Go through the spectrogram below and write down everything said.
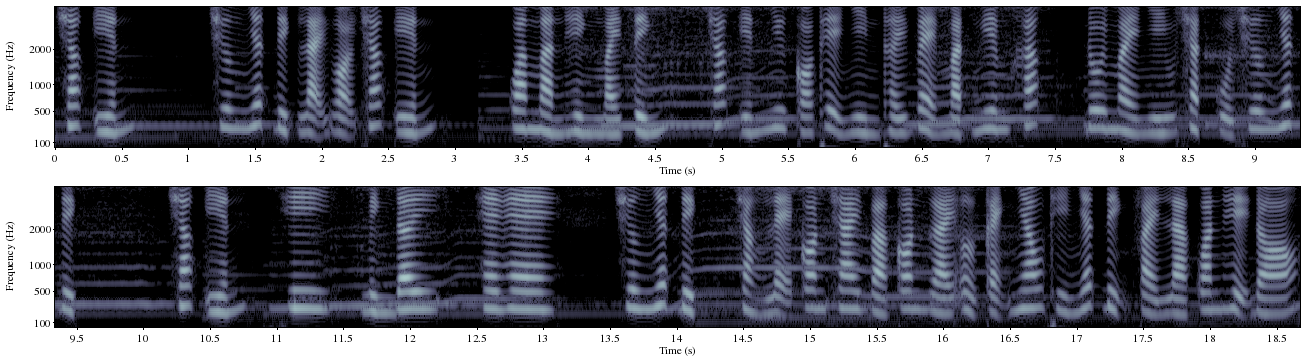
Trác Yến. Trương Nhất Địch lại gọi Trác Yến. Qua màn hình máy tính, Trác Yến như có thể nhìn thấy vẻ mặt nghiêm khắc, đôi mày nhíu chặt của Trương Nhất Địch. Trác Yến, hi, mình đây, he he. Trương Nhất Địch, chẳng lẽ con trai và con gái ở cạnh nhau thì nhất định phải là quan hệ đó?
